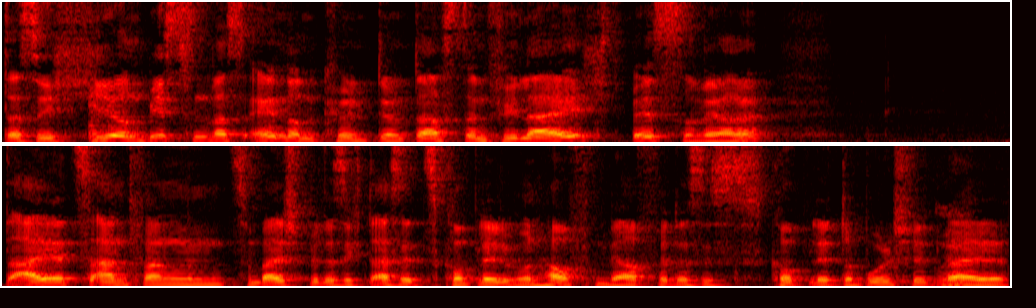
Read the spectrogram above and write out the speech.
dass ich hier ein bisschen was ändern könnte und das dann vielleicht besser wäre. Da jetzt anfangen, zum Beispiel, dass ich das jetzt komplett über den Haufen werfe, das ist kompletter Bullshit, ja. weil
